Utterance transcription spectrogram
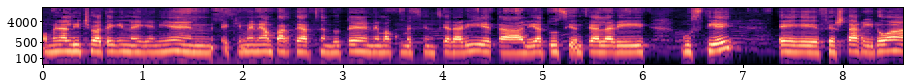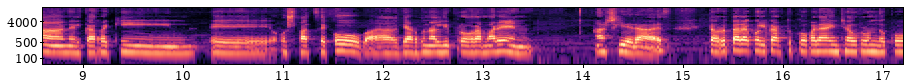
omenalditxo bat egin nahi genien ekimenean parte hartzen duten emakume zientzialari eta aliatu zientzialari guztiei, e, festa giroan elkarrekin e, ospatzeko ba, jardunaldi programaren hasiera, ez? Eta horretarako elkartuko gara intxaurrondoko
